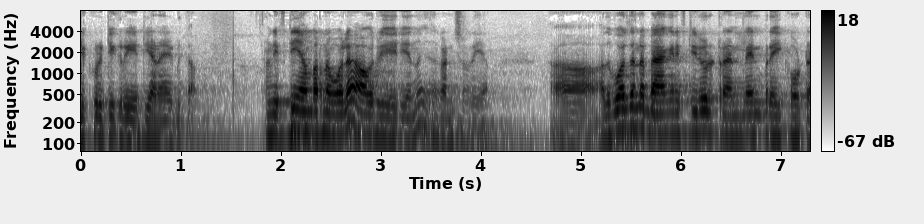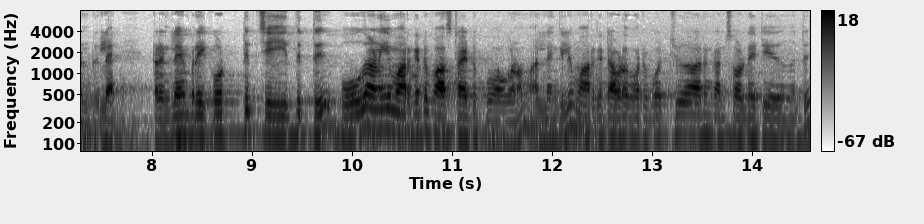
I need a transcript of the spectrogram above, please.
ലിക്വിഡിറ്റി ക്രിയേറ്റ് ചെയ്യാനായി എടുക്കാം. നിഫ്റ്റി ഞാൻ പറഞ്ഞ പോലെ ആ ഒരു ഏരിയ നിന്ന് കൺസിഡർ ചെയ്യാം. അതുപോലെ തന്നെ ബാങ്ക് നിഫ്റ്റിയിൽ ഒരു ട്രെൻഡ് ലൈൻ ബ്രേക്ക് ഔട്ട് ഉണ്ട് അല്ലേ ട്രെൻഡ് ലൈൻ ബ്രേക്ക് ഔട്ട് ചെയ്തിട്ട് പോവുകയാണെങ്കിൽ മാർക്കറ്റ് ഫാസ്റ്റായിട്ട് പോകണം. അല്ലെങ്കിൽ മാർക്കറ്റ് അവിടെ കുറച്ച് കുറച്ച് കാലം കൺസോൾട്ടേറ്റ് ചെയ്ത് നിന്നിട്ട്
